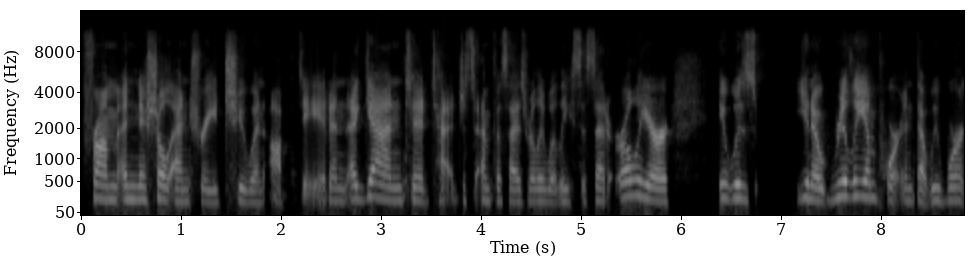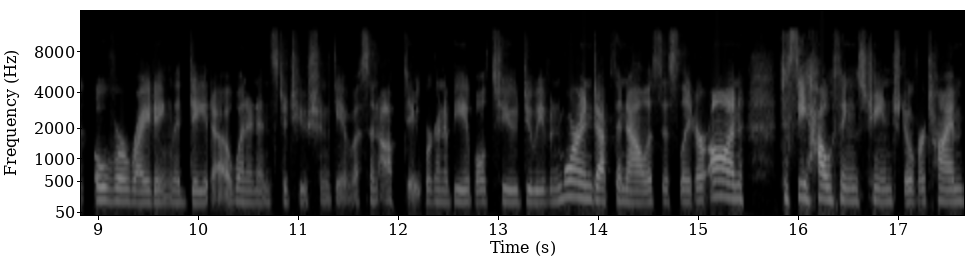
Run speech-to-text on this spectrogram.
from initial entry to an update. And again, to, just emphasize really what Lisa said earlier, it was you know, really important that we weren't overwriting the data when an institution gave us an update. We're going to be able to do even more in-depth analysis later on to see how things changed over time,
